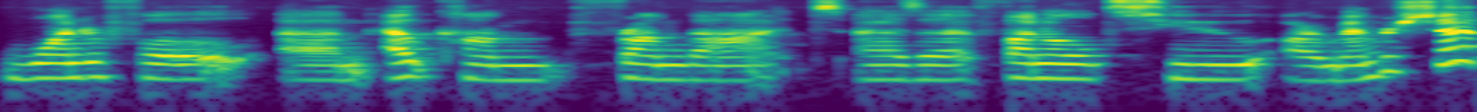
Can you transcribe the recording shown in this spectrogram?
wonderful um, outcome from that as a funnel to our membership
